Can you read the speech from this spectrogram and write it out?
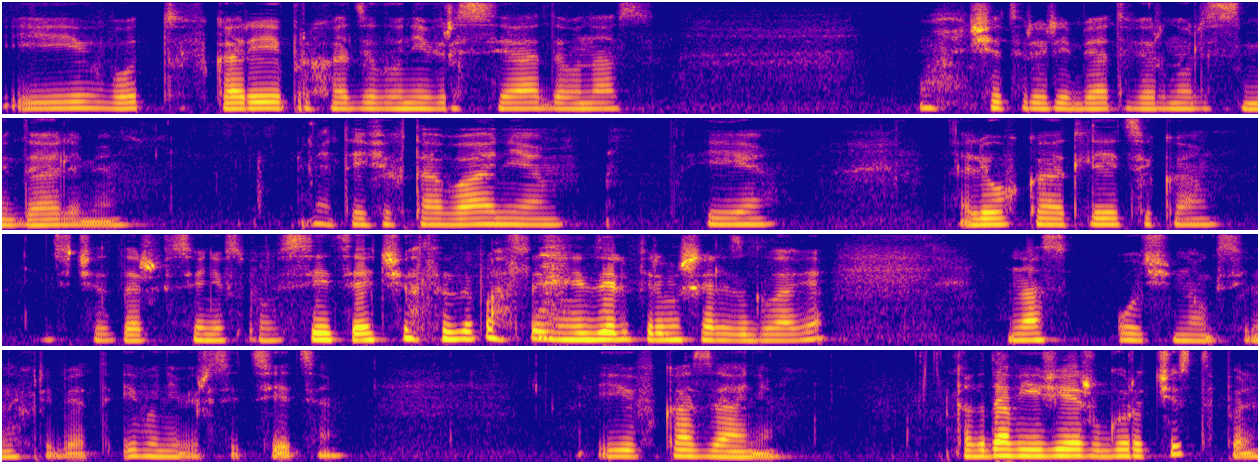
И вот в Корее проходила универсиада, у нас четверо ребят вернулись с медалями. Это и фехтование, и легкая атлетика. Сейчас даже все не вспомню. Все эти отчеты за последнюю неделю перемешались в голове. У нас очень много сильных ребят и в университете, и в Казани. Когда въезжаешь в город Чистополь,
